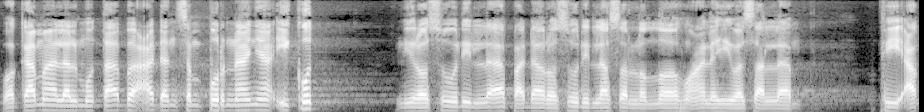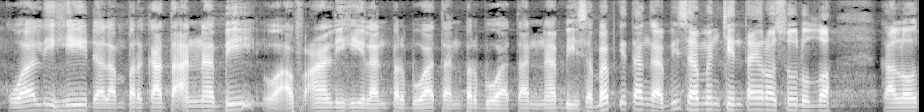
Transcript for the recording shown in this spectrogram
wa kamalal mutaba'ah dan sempurnanya ikut di Rasulillah pada Rasulullah sallallahu alaihi wasallam. Fi aqwalihi dalam perkataan Nabi wa af'alihi lan perbuatan-perbuatan Nabi. Sebab kita nggak bisa mencintai Rasulullah kalau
